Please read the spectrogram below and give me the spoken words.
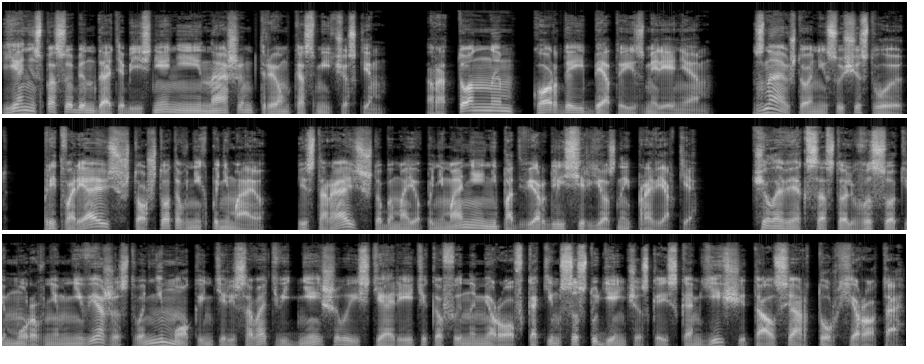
я не способен дать объяснение и нашим трем космическим — ротонным, кордо и бета-измерениям. Знаю, что они существуют, притворяюсь, что что-то в них понимаю, и стараюсь, чтобы мое понимание не подвергли серьезной проверке. Человек со столь высоким уровнем невежества не мог интересовать виднейшего из теоретиков и номеров, каким со студенческой скамьи считался Артур Хирота.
